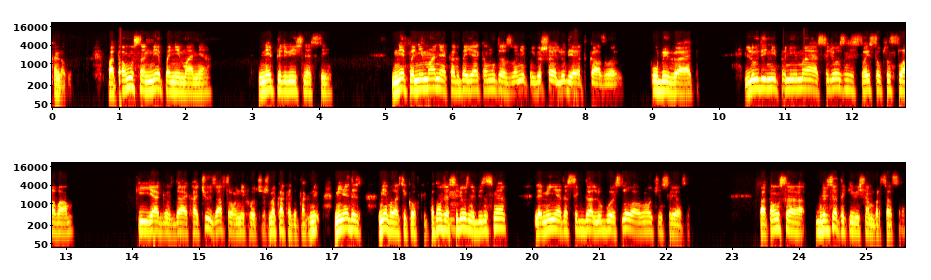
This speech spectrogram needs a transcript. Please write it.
НЛ. Потому что непонимание, непервичности, непонимание, когда я кому-то звоню, приглашаю, люди отказывают, убегают. Люди не понимают серьезности своих собственных словам. И я говорю, да, я хочу, завтра он не хочешь. Мы как это так? Меня это не было стиковки. Потому что я серьезный бизнесмен, для меня это всегда любое слово, оно очень серьезно. Потому что нельзя такие вещам бросаться.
